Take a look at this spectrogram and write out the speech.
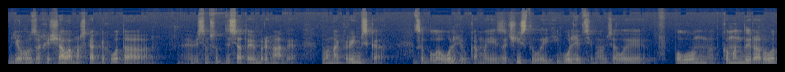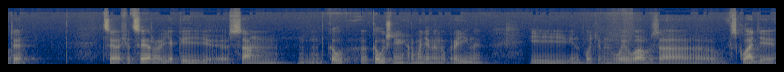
його захищала морська піхота е, 810-ї бригади. Вона кримська. Це була Ольгівка. Ми її зачистили, і в Ольгівці ми взяли в полон командира роти. Це офіцер, який е, сам колишній громадянин України, і він потім воював за, в складі е,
